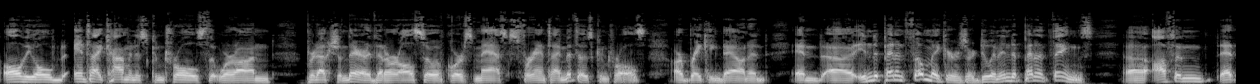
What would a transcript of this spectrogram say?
all the old anti-communist controls that were on production there that are also, of course, masks for anti-mythos controls are breaking down and, and, uh, independent filmmakers are doing independent things, uh, often at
